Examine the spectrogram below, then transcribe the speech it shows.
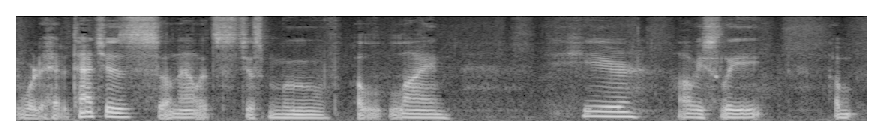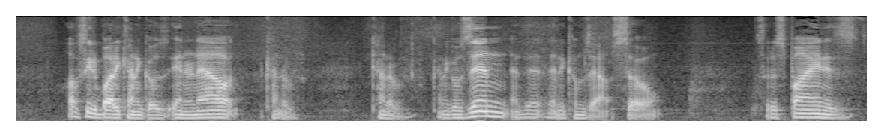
where the head attaches. So now let's just move a line here. Obviously, obviously the body kind of goes in and out, kind of, kind of, kind of goes in, and then, then it comes out. So, so the spine is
